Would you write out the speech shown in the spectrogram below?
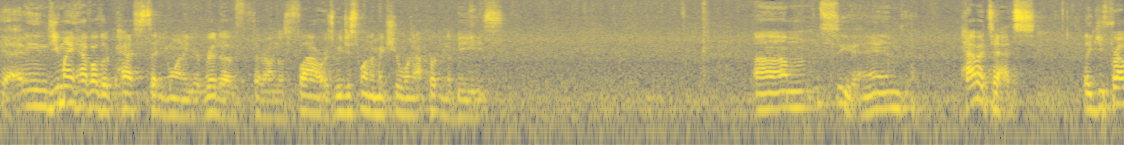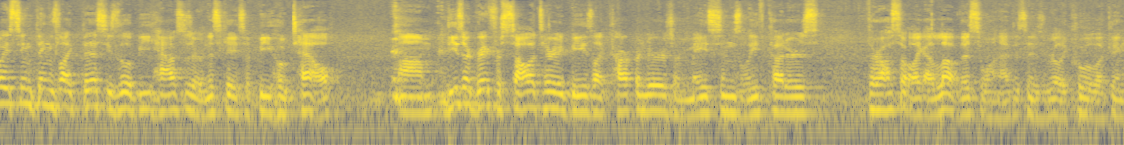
I mean, you might have other pests that you want to get rid of that are on those flowers. We just want to make sure we're not hurting the bees. Um, let's see, and habitats. Like you've probably seen things like this, these little bee houses, or in this case, a bee hotel. Um, these are great for solitary bees like carpenters or masons, leaf cutters. They're also like I love this one. I just think it's really cool looking.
